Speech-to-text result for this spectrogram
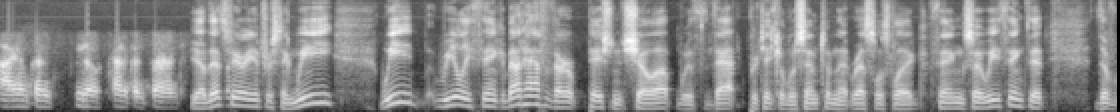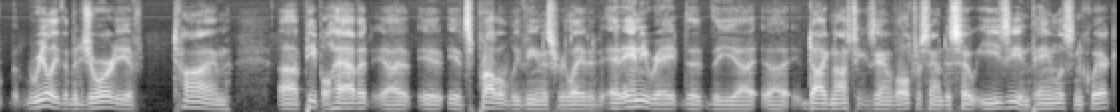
I am, con- you know, kind of concerned. Yeah, that's very interesting. We we really think about half of our patients show up with that particular symptom, that restless leg thing. So we think that the really the majority of time uh, people have it, uh, it. It's probably venous related. At any rate, the the uh, uh, diagnostic exam of ultrasound is so easy and painless and quick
